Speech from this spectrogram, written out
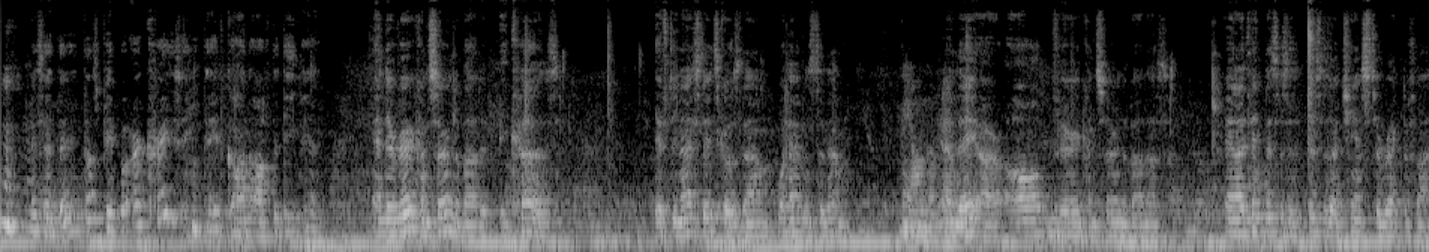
Hmm. They said they, those people are crazy. They've gone off the deep end. And they're very concerned about it because if the United States goes down, what happens to them? They all go And they are all very concerned about us. And I think this is, this is our chance to rectify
